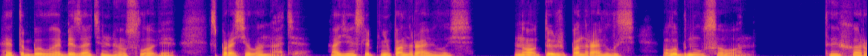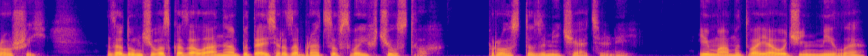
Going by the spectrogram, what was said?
«Это было обязательное условие?» — спросила Надя. «А если б не понравилось?» «Но ты же понравилась?» — улыбнулся он. «Ты хороший», — задумчиво сказала она, пытаясь разобраться в своих чувствах. «Просто замечательный. И мама твоя очень милая».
